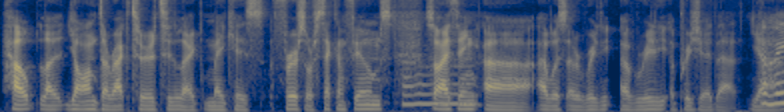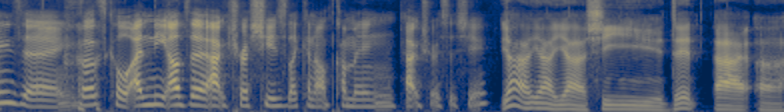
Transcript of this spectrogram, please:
help like young director to like make his first or second films. So I think uh, I was a really I really appreciate that. Yeah. amazing. That's cool. And the other actress, she's like an upcoming actress, is she? Yeah, yeah, yeah. She did. Uh, uh,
